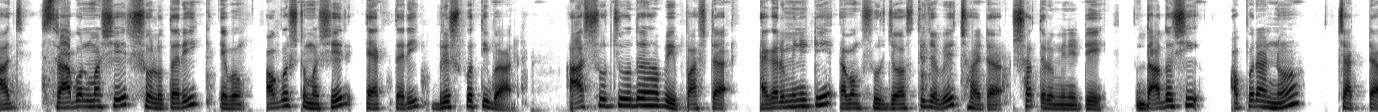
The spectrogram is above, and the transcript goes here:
আজ শ্রাবণ মাসের ষোলো তারিখ এবং অগস্ট মাসের এক তারিখ বৃহস্পতিবার। আজ সূর্য উদয় হবে পাঁচটা এগারো মিনিটে এবং সূর্য অস্ত যাবে ছয়টা সতেরো মিনিটে। দ্বাদশী অপরাহ্ন চারটা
